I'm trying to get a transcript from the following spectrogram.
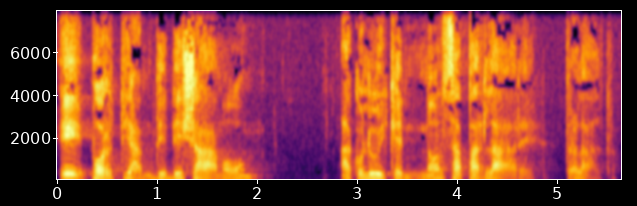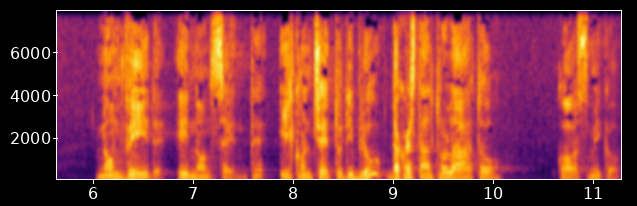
e portiamo, diciamo a colui che non sa parlare, tra l'altro, non vede e non sente, il concetto di blu da quest'altro lato cosmico.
